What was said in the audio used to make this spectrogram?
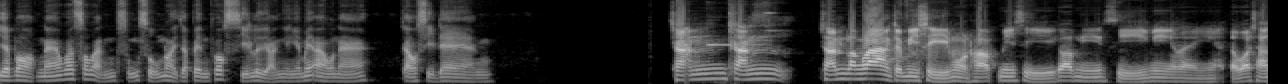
อย่าบอกนะว่าสวรรค์สูงสูงๆหน่อยจะเป็นพวกสีเหลืองอย่างเงี้ยไม่เอานะ จะเอาสีแดงๆชั้นชั้นชั้นล่างๆจะมีสีหมดครับ มีสีก็มีสีมีอะไรอย่างเงี้ย แต่ว่าชั้น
